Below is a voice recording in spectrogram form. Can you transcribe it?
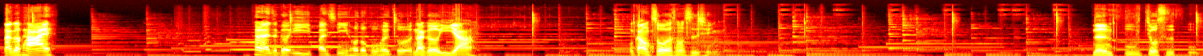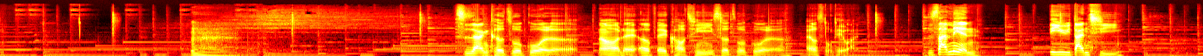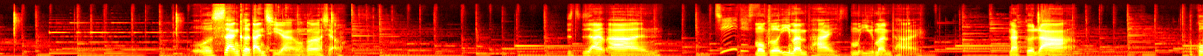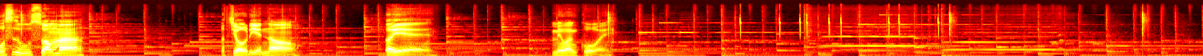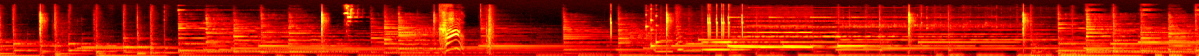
拿个牌？看来这个 E 繁星以后都不会做了。哪个 E 啊？我刚做了什么事情？能服就是服。嗯，自然课做过了，然后嘞，二杯考清一色做过了，还有什么可以玩？十三面，地狱单骑，我自然课单骑啊，我刚刚想，自自安安，某个一满牌，什么一满牌？哪个啦？国士无双吗？九连哦，对耶，没玩过哎。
